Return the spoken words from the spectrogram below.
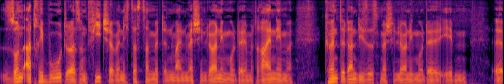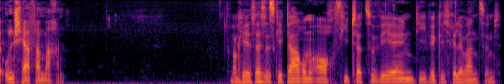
so ein Attribut oder so ein Feature, wenn ich das dann mit in mein Machine Learning Modell mit reinnehme, könnte dann dieses Machine Learning Modell eben äh, unschärfer machen. Okay, das heißt, es geht darum, auch Feature zu wählen, die wirklich relevant sind.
